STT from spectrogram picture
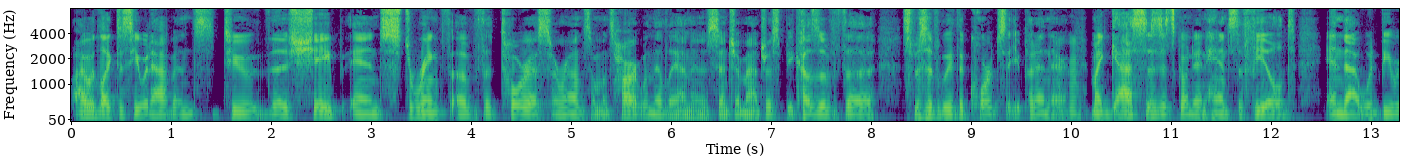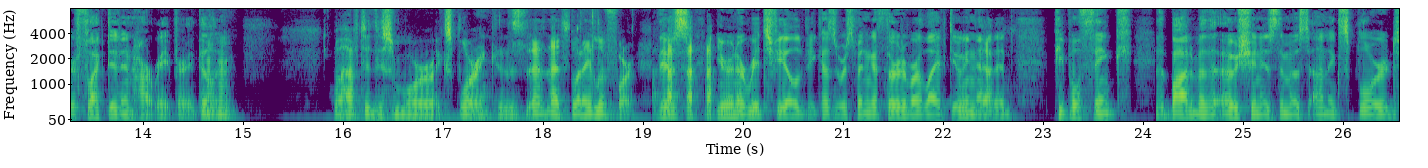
I would like to see what happens to the shape and strength of the torus around someone's heart when they lay on an Essentia mattress because of the specifically the quartz that you put in there. My guess is it's going to enhance the field, and that would be reflected in heart rate variability. We'll have to do some more exploring because that's what I live for. There's you're in a rich field because we're spending a third of our life doing that, and people think the bottom of the ocean is the most unexplored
